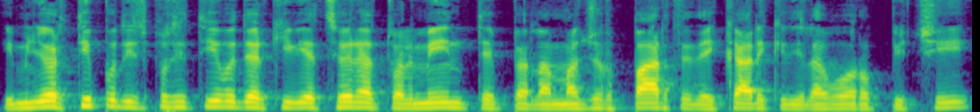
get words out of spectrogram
Il miglior tipo di dispositivo di archiviazione attualmente per la maggior parte dei carichi di lavoro PC,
